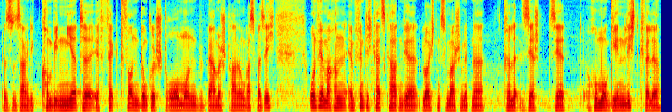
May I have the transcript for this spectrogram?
Das ist sozusagen die kombinierte Effekt von Dunkelstrom und Wärmestrahlung, was weiß ich. Und wir machen Empfindlichkeitskarten. Wir leuchten zum Beispiel mit einer sehr, sehr homogenen Lichtquelle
